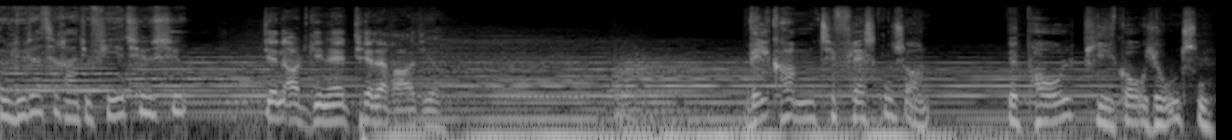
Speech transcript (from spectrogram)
Du lytter til Radio 24-7. Den originale teleradio. Velkommen til Flaskens Ånd med Poul Pilgaard Jonsen.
